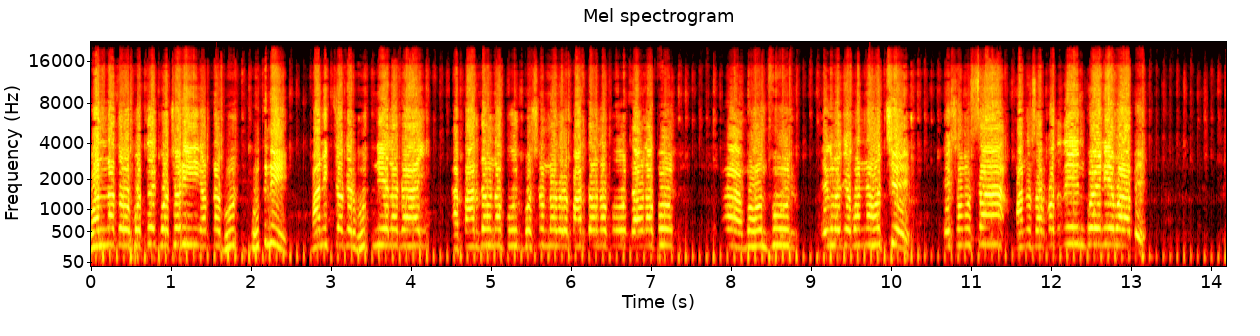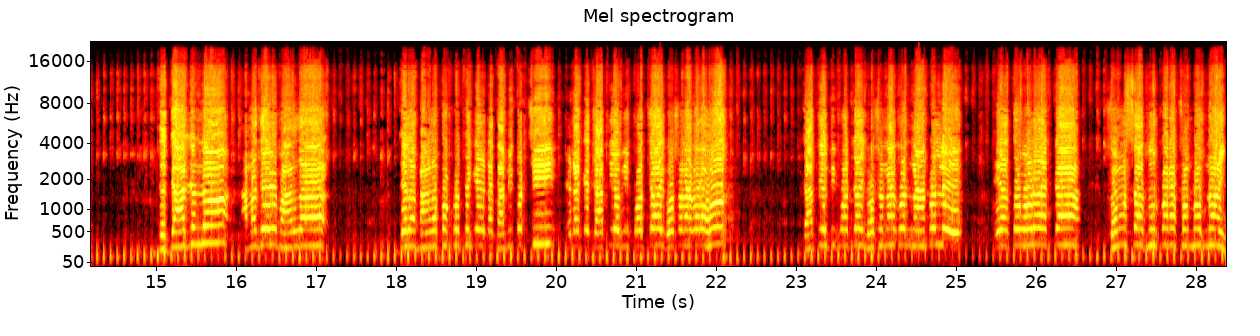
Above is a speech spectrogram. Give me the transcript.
বন্যা তো প্রত্যেক বছরই আপনার ভূত, ভূতনি, মানিকচকের ভূতনি এলাকায় পারদাওনাপুর, বৈষ্ণবনগরের পারদাওনাপুর, দাওনাপুর মোহনপুর, এগুলো যে বন্যা হচ্ছে এই সমস্যা মানুষ আর কতদিন বয়ে নিয়ে বেড়াবে? তো যার জন্য আমাদের মালদা জেলা বাংলা পক্ষ থেকে এটা দাবি করছি, এটাকে জাতীয় বিপর্যয় ঘোষণা করা হোক। জাতীয় বিপর্যয় ঘোষণা না করলে এত বড় একটা সমস্যা দূর করা সম্ভব নয়।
